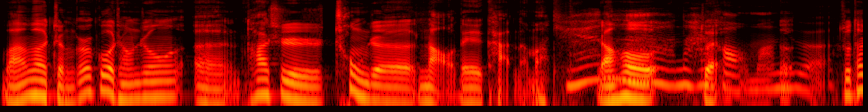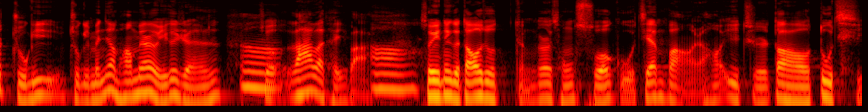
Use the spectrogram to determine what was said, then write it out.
完了，整个过程中，呃，他是冲着脑袋砍的嘛，天然后那还好吗？那呃个就他主力主力门将旁边有一个人，就嗯拉了他一把，哦，所以那个刀就整个从锁骨、肩膀，然后一直到肚脐，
